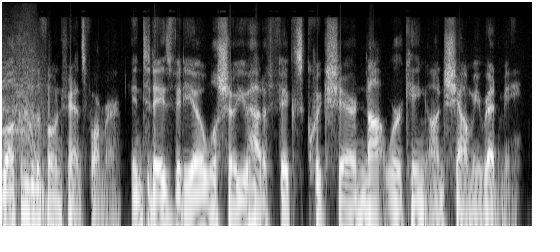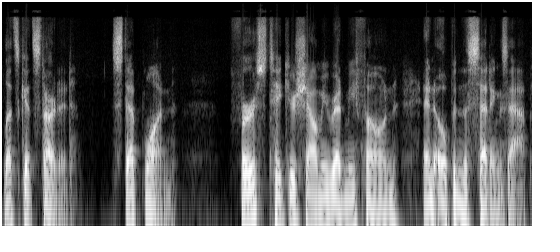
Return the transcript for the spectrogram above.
Welcome to the Phone Transformer. In today's video, we'll show you how to fix Quick Share not working on Xiaomi Redmi. Let's get started. Step 1. First, take your Xiaomi Redmi phone and open the Settings app.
